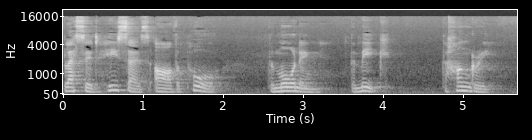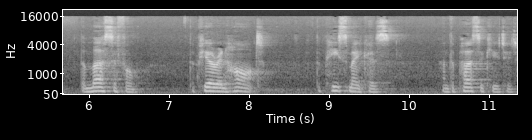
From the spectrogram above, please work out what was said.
Blessed, he says, are the poor, the mourning, the meek, the hungry, the merciful, the pure in heart, the peacemakers, and the persecuted.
